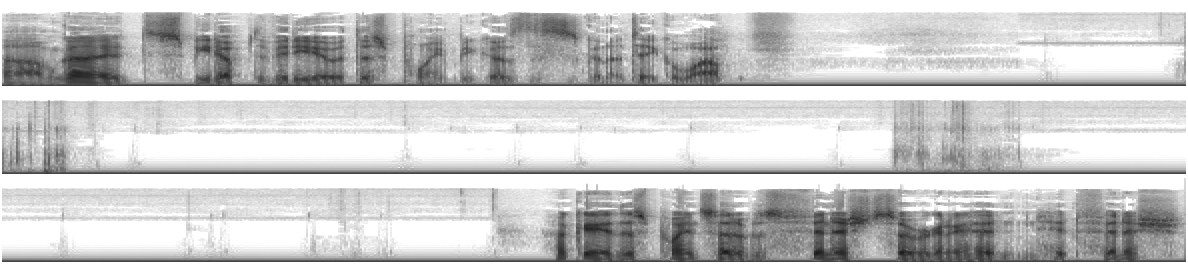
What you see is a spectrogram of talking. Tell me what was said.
Uh, I'm going to speed up the video at this point because this is going to take a while. Okay, at this point setup is finished, so we're going to go ahead and hit finish.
